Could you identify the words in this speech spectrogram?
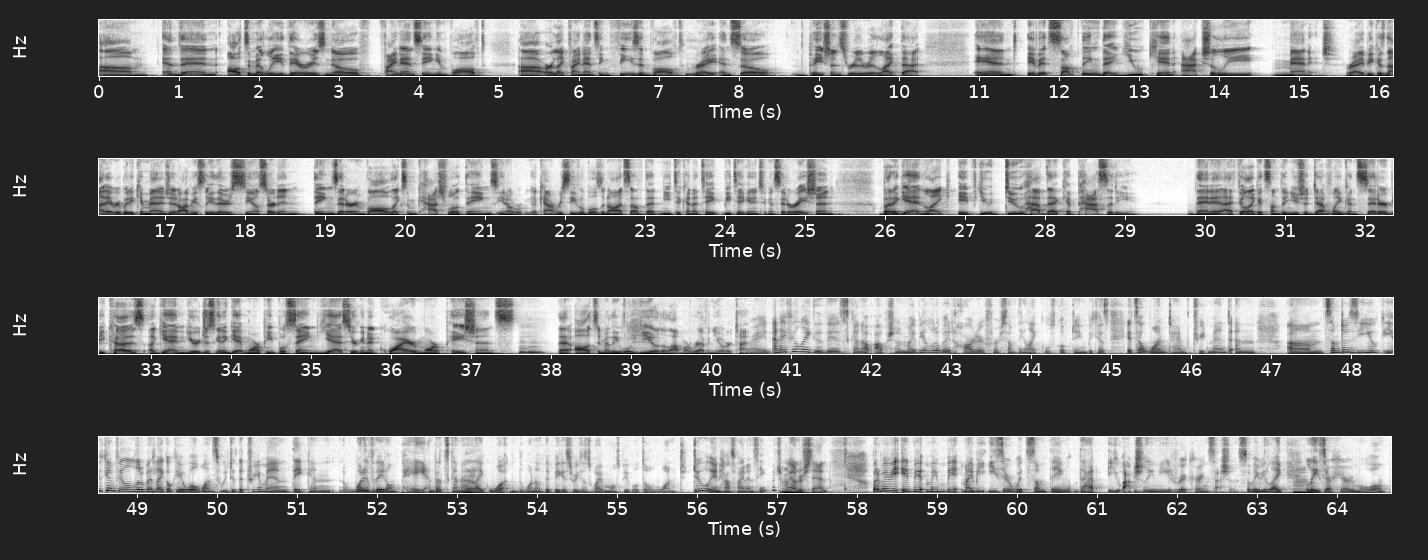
Um, and then ultimately there is no financing involved uh, or like financing fees involved, right? And so the patients really, really like that. And if it's something that you can actually manage, right? Because not everybody can manage it. Obviously, there's you know certain things that are involved, like some cash flow things, you know, account receivables and all that stuff that need to kind of take be taken into consideration. But again, like if you do have that capacity, then it, I feel like it's something you should definitely consider because again, you're just going to get more people saying yes. You're going to acquire more patients that ultimately will yield a lot more revenue over time. Right. And I feel like this kind of option might be a little bit harder for something like CoolSculpting because it's a one time treatment. And um, sometimes you you can feel a little bit like, okay, well, once we do the treatment, they can, what if they don't pay? And that's kind of Yeah. like what one of the biggest reasons why most people don't want to do in house financing, which Mm-hmm. we understand. But maybe it be, maybe, might be easier with something that you actually need recurring sessions. So maybe like Mm. laser hair removal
